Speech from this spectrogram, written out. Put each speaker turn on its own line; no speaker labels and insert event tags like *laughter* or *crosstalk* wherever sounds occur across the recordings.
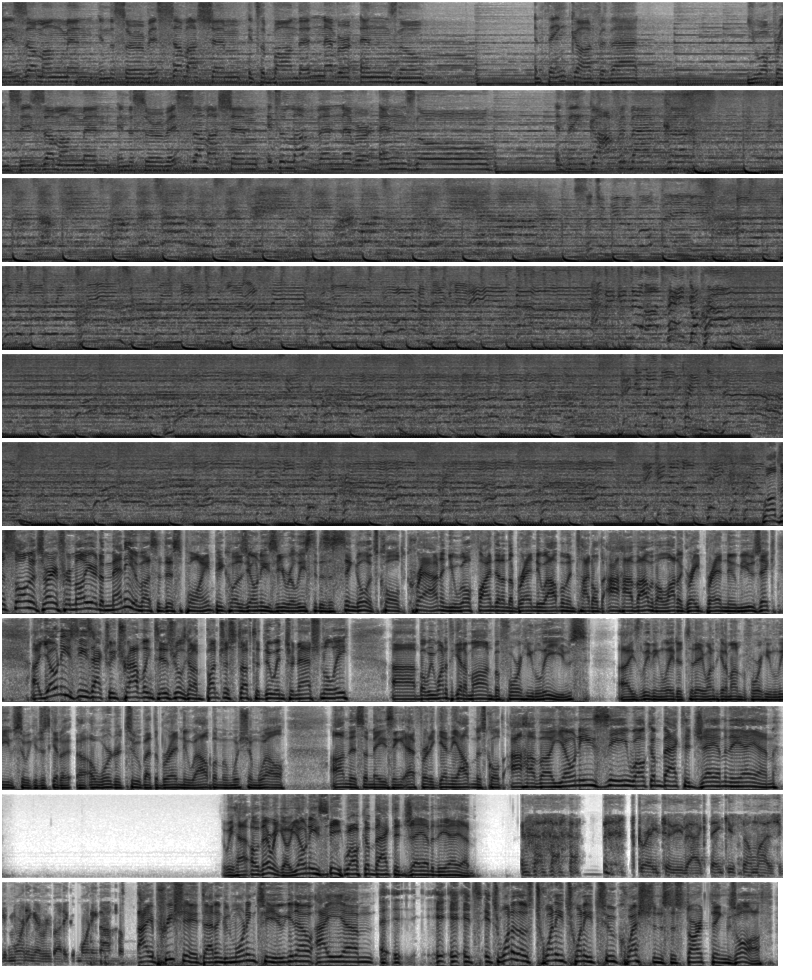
Princes among men in the service of Hashem. It's a bond that never ends, no. And thank God for that. You are princes among men in the service of Hashem. It's a love that never ends, no. And thank God for that, cause
Well, it's a song that's very familiar to many of us at this point because Yoni Z released it as a single. It's called Crown, and you will find it on the brand new album entitled Ahava with a lot of great brand new music. Uh, Yoni Z is actually traveling to Israel. He's got a bunch of stuff to do internationally, uh, but we wanted to get him on before he leaves. Uh, he's leaving later today. We wanted to get him on before he leaves so we could just get a, a word or two about the brand new album and wish him well on this amazing effort. Again, the album is called Ahava. Yoni Z, welcome back to JM and the AM. Do we have? Oh, there we go. Yoni Z, *laughs* welcome back to JM and the AM.
it's great to be back. Thank you so much. Good morning, everybody. Good morning, Nasa.
I appreciate that, and good morning to you. You know, I um, it, it, it's it's one of those 2022 questions to start things off,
